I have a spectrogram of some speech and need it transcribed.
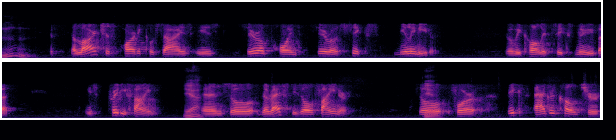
Mm. The, the largest particle size is 0.06 millimeter. So we call it 6 mu, but it's pretty fine. yeah. And so the rest is all finer. So for big agriculture,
